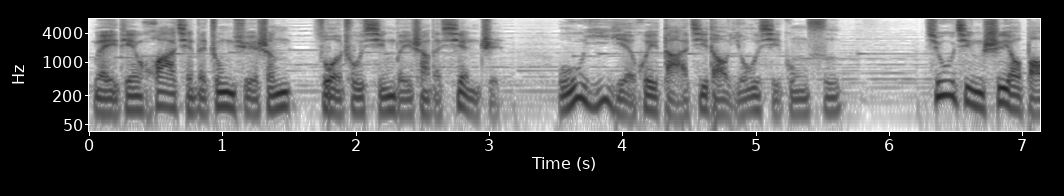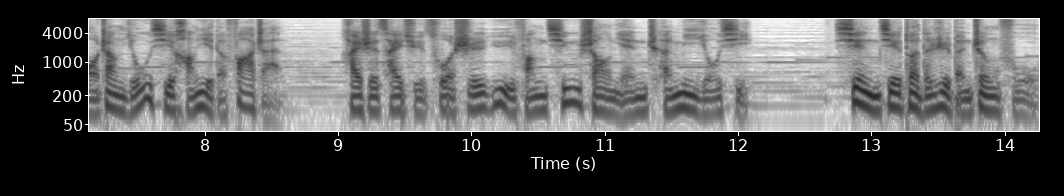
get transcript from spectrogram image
每天花钱的中学生做出行为上的限制，无疑也会打击到游戏公司。究竟是要保障游戏行业的发展，还是采取措施预防青少年沉迷游戏？现阶段的日本政府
